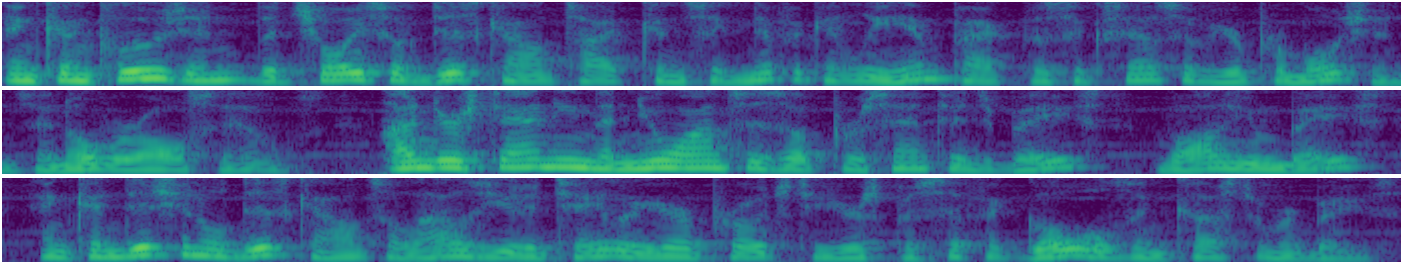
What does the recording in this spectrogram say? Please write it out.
In conclusion, the choice of discount type can significantly impact the success of your promotions and overall sales. Understanding the nuances of percentage based, volume based, and conditional discounts allows you to tailor your approach to your specific goals and customer base.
